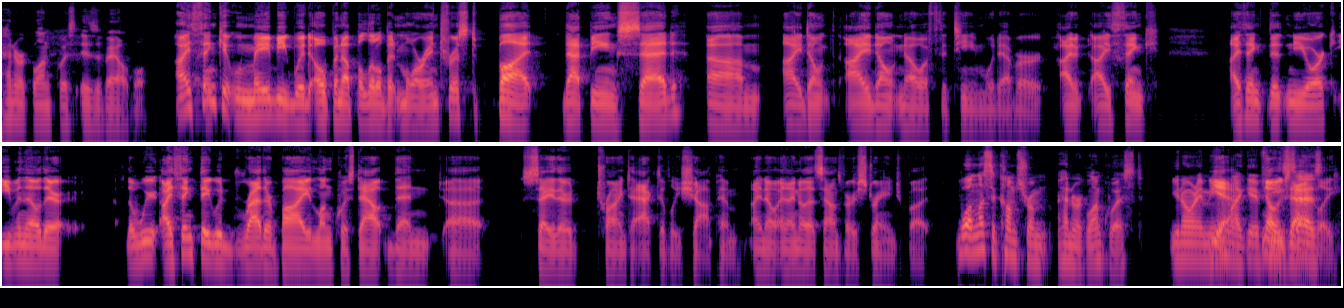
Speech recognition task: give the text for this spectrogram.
Henrik Lundqvist is available? I think it maybe would open up a little bit more interest, but that being said, um, I don't I don't know if the team would ever. I I think I think that New York, even though they're the weird, I think they would rather buy Lundqvist out than uh, say they're trying to actively shop him. I know, and I know that sounds very strange, but well, unless it comes from Henrik Lundqvist, you know what I mean? Yeah, like if no, he exactly. says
